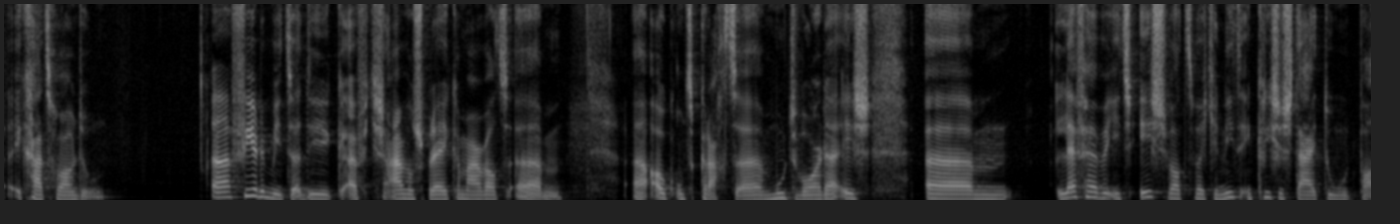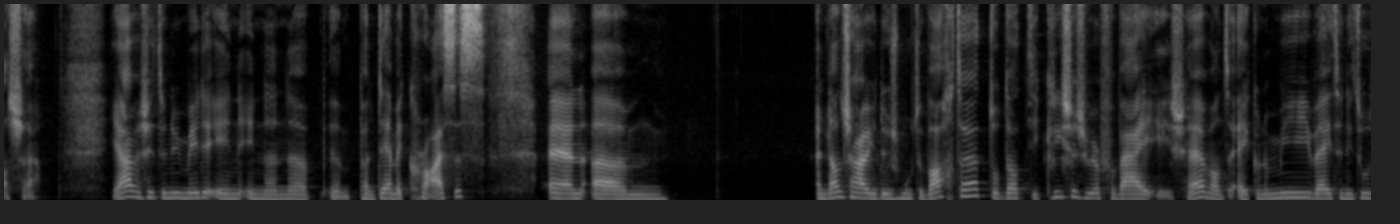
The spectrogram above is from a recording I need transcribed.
Ik ga het gewoon doen. Uh, vierde mythe die ik eventjes aan wil spreken, maar wat um, uh, ook ontkracht uh, moet worden, is um, lef hebben iets is wat, wat je niet in crisistijd toe moet passen. Ja, we zitten nu midden in, in een, pandemic crisis. En um, en dan zou je dus moeten wachten totdat die crisis weer voorbij is. Hè? Want de economie weten niet hoe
